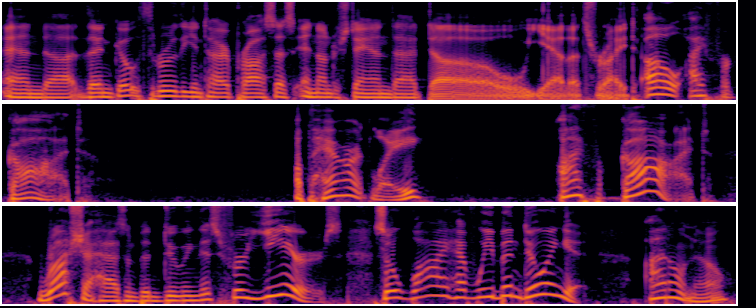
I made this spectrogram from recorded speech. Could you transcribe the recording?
and uh, then go through the entire process and understand that, oh, yeah, that's right. Oh, I forgot. Apparently, I forgot. Russia hasn't been doing this for years. So why have we been doing it? I don't know.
